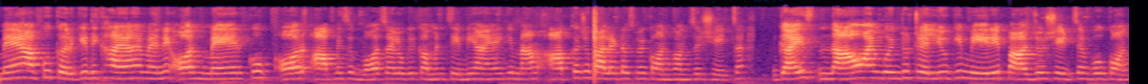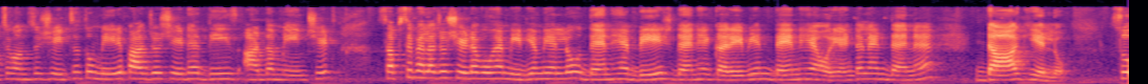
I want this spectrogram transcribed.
मैं आपको करके दिखाया है मैंने और मेरे को और आप में से बहुत सारे लोगों के कमेंट्स ये भी आए हैं कि, मैम, आपका जो पैलेट है, उसमें कौन कौन से शेड्स हैं? Guys now I am going to tell you कि मेरे पास जो शेड्स हैं, वो कौन से कौन से शेड्स हैं? तो मेरे पास जो शेड है these are the main shades सबसे पहला जो शेड है, वो है मीडियम येलो देन है बेज देन है करेबियन देन है ओरिएंटल एंड देन है डार्क येलो सो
